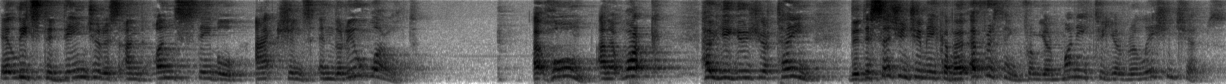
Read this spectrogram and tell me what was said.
it leads to dangerous and unstable actions in the real world, at home and at work. how you use your time, the decisions you make about everything from your money to your relationships.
